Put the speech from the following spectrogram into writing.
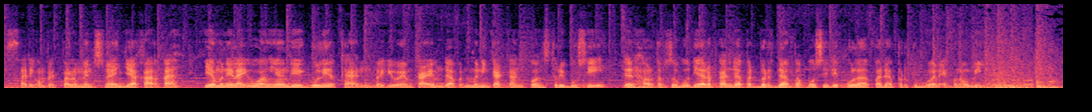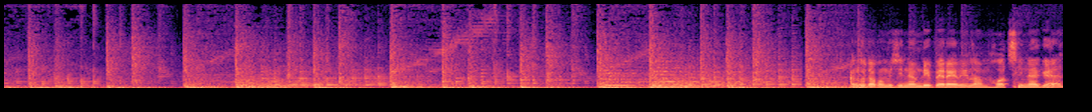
Saat di Kompleks Parlemen Senayan Jakarta, ia menilai uang yang digulirkan bagi UMKM dapat meningkatkan kontribusi, dan hal tersebut diharapkan dapat berdampak positif pula pada pertumbuhan ekonomi. Anggota Komisi 6 DPR RI Lamhot Sinaga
